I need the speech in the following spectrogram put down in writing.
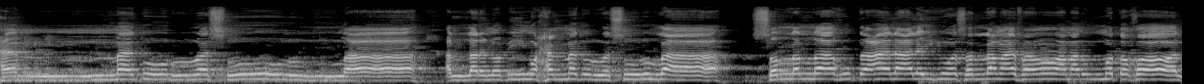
মুহাম্মাদুর রাসূলুল্লাহ। আল্লাহর নবী মুহাম্মাদুর রাসূলুল্লাহ। সাল্লাল্লাহু তাআলা আলাইহি ওয়াসাল্লাম, আফাও আমার উম্মত হল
